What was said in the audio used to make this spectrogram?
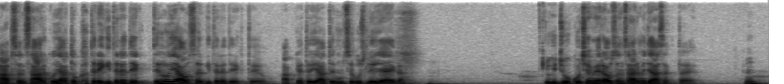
आप संसार को या तो खतरे की तरह देखते हो या अवसर की तरह देखते हो। आप कहते हो या तो मुझसे कुछ ले जाएगा हम्म, क्योंकि जो कुछ है मेरा वो संसार में जा सकता है। हुँ?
